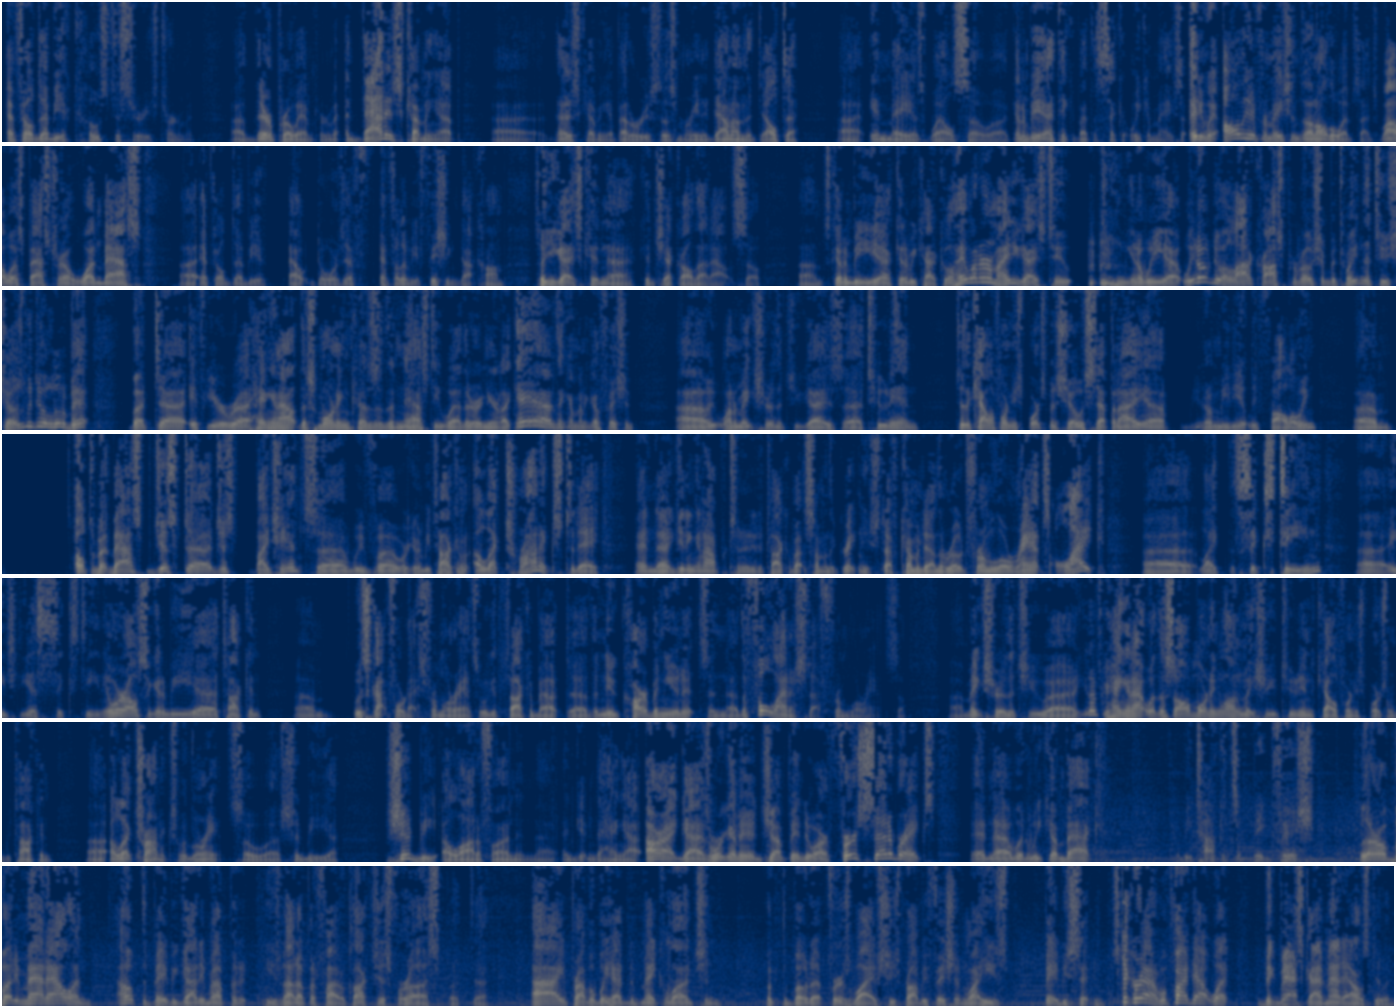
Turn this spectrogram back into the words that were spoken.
FLW Costa Series tournament, uh, their pro-am tournament, and that is coming up, uh, that is coming up out of Russo's Marina down on the Delta. Uh, in May as well. So, uh, gonna be, I think about the second week of May. So anyway, all the information's on all the websites. Wild West Bass Trail, One Bass, uh, FLW Outdoors, F- FLWFishing.com. So you guys can, uh, can check all that out. So, um, it's gonna be, uh, gonna be kind of cool. Hey, I want to remind you guys too, you know, we, uh, we don't do a lot of cross promotion between the two shows. We do a little bit, but, uh, if you're, uh, hanging out this morning because of the nasty weather and you're like, yeah, I think I'm gonna go fishing, uh, want to make sure that you guys, uh, tune in to the California Sportsman Show with Sep and I, uh, you know, immediately following, um, Ultimate Bass. Just, uh, just by chance, uh, we've, we're going to be talking electronics today and, uh, getting an opportunity to talk about some of the great new stuff coming down the road from Lowrance, like, uh, like the 16, uh, HDS 16. And we're also going to be, uh, talking, um, with Scott Fordyce from Lowrance. We'll get to talk about, uh, the new carbon units and, uh, the full line of stuff from Lowrance. So, make sure that you, uh, you know, if you're hanging out with us all morning long, make sure you tune in to California Sports. We'll be talking, electronics with Lowrance. So, should be, uh, should be a lot of fun and, uh, and getting to hang out. All right, guys, we're going to jump into our first set of breaks. And, uh, when we come back, we'll be talking some big fish with our old buddy Matt Allen. I hope the baby got him up, but he's not up at five o'clock just for us. But, uh, I probably had to make lunch and hook the boat up for his wife. She's probably fishing while he's babysitting. Stick around. We'll find out what the big bass guy, Matt Allen's doing.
